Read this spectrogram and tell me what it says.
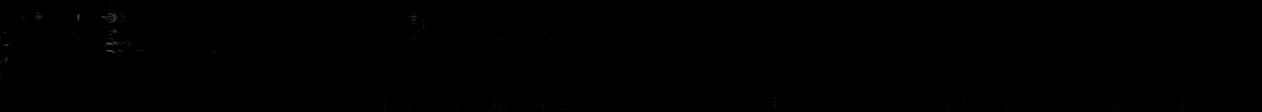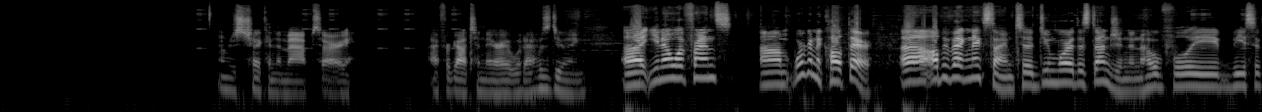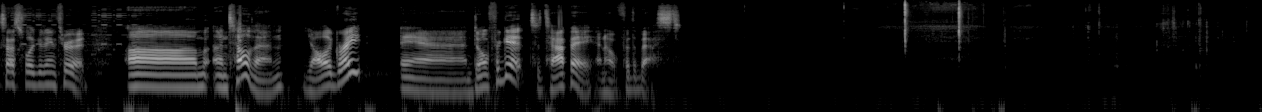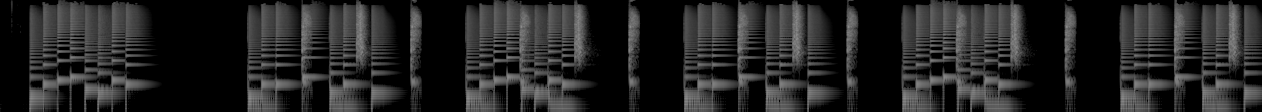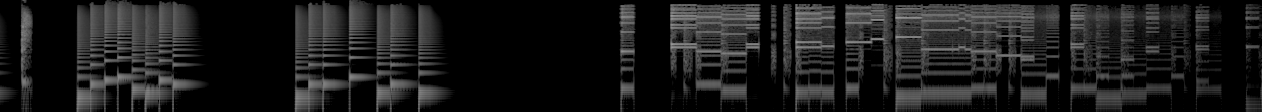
I'm just checking the map, sorry. I forgot to narrate what I was doing. Uh, you know what, friends? Um, we're going to call it there. Uh, I'll be back next time to do more of this dungeon and hopefully be successful getting through it. Um, until then, y'all are great, and don't forget to tap A and hope for the best.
